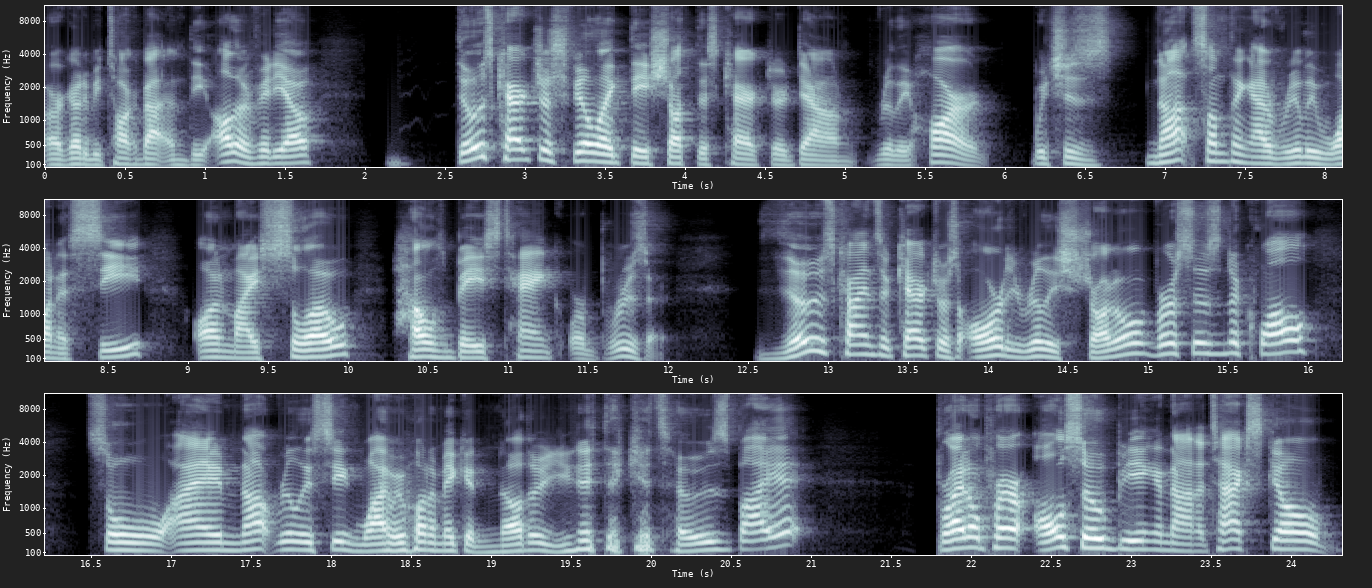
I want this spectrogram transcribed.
are going to be talking about in the other video, those characters feel like they shut this character down really hard, which is not something I really want to see on my slow, health-based tank or bruiser those kinds of characters already really struggle versus Nahkwol. So I'm not really seeing why we want to make another unit that gets hosed by it. Bridal Prayer also being a non-attack skill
